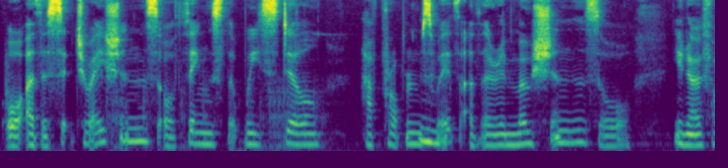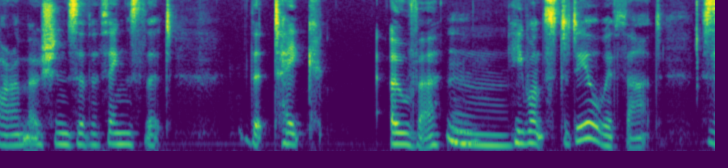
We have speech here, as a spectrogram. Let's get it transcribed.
or other situations, or things that we still have problems Mm. with, other emotions, or you know, if our emotions are the things that that take over, He wants to deal with that, so Mm.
